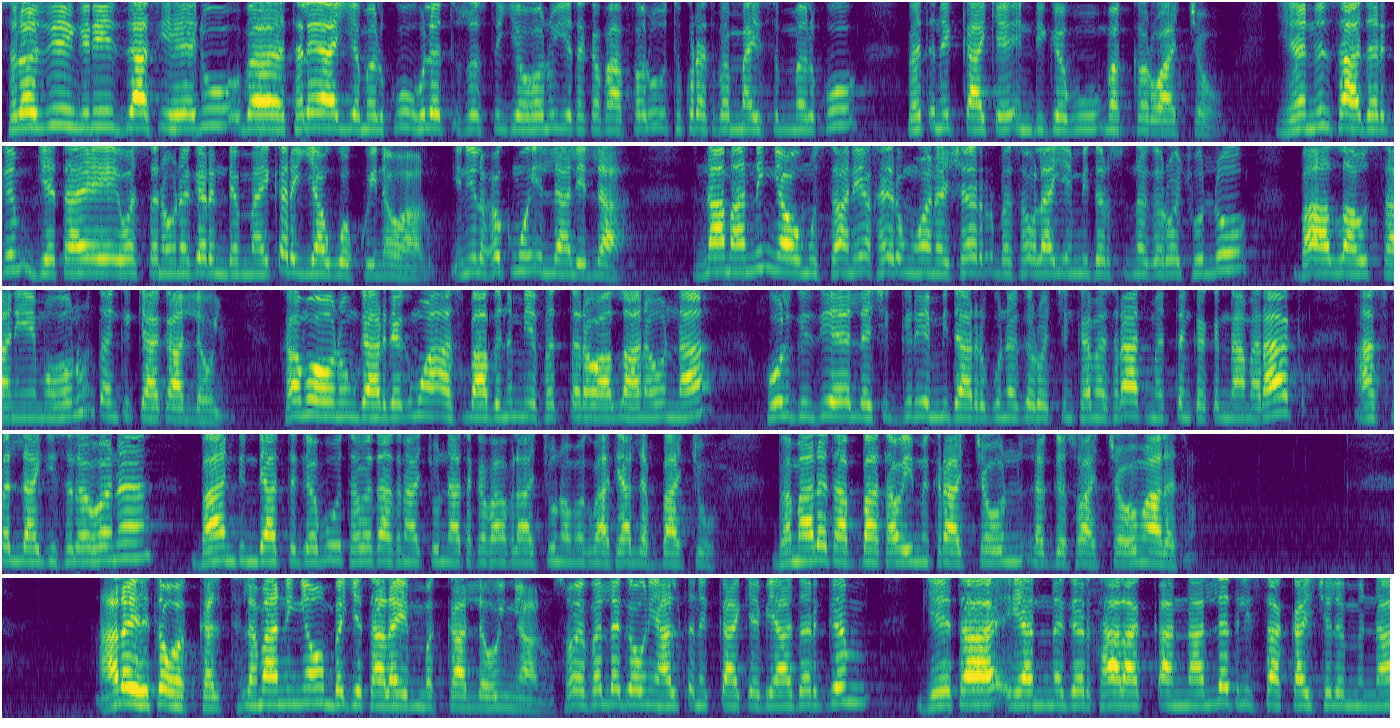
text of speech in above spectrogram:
ስለዚህ እንግዲህ እዛ ሲሄዱ በተለያየ መልኩ ሁለት ሶስት እየሆኑ እየተከፋፈሉ ትኩረት በማይስብ መልኩ በጥንቃቄ እንዲገቡ መከሯቸው። ይህንን ሳደርግም ጌታዬ የወሰነው ነገር እንደማይቀር እያወቅኩኝ ነው አሉ። ኢኒ ልሑክሙ ኢላ ሊላህ እና ማንኛውም ውሳኔ ኸይርም ሆነ ሸር በሰው ላይ የሚደርሱት ነገሮች ሁሉ በአላህ ውሳኔ መሆኑን ጠንቅቅ ያውቃለሁኝ ከመሆኑም ጋር ደግሞ አስባብንም የፈጠረው አላህ ነውና ሁልጊዜ ለችግር የሚዳርጉ ነገሮችን ከመስራት መጠንቀቅና መራቅ አስፈላጊ ስለሆነ በአንድ እንዳትገቡ ተበታትናችሁና ተከፋፍላችሁ ነው መግባት ያለባችሁ በማለት አባታዊ ምክራቸውን ለገሷቸው ማለት ነው አለይህ ተወከልት ለማንኛውም በጌታ ላይ ይመካለሁኝ አሉ። ሰው የፈለገውን ያህል ጥንቃቄ ቢያደርግም ጌታ ያን ነገር ታላቃናለት ሊሳካ አይችልምና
